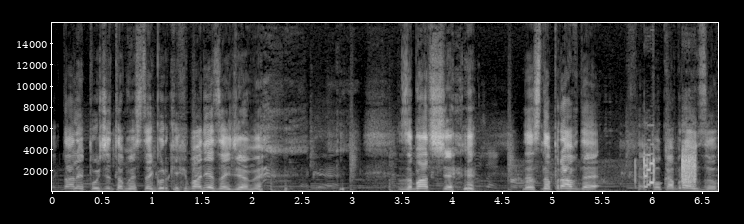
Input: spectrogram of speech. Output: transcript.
Jak dalej pójdzie, to my z tej górki chyba nie zejdziemy. Zobaczcie, to jest naprawdę epoka brązu.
